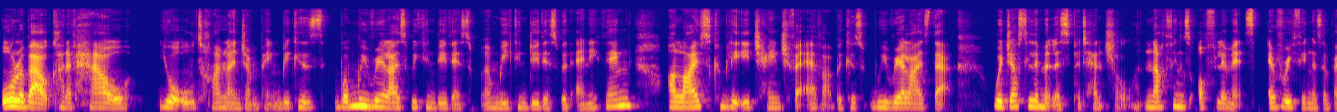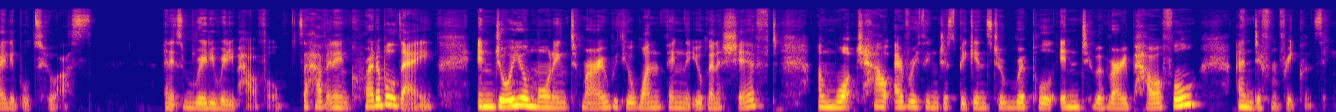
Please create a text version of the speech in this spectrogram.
all about kind of how you're all timeline jumping because when we realize we can do this and we can do this with anything, our lives completely change forever because we realize that we're just limitless potential. Nothing's off limits, everything is available to us. And it's really, really powerful. So, have an incredible day. Enjoy your morning tomorrow with your one thing that you're going to shift and watch how everything just begins to ripple into a very powerful and different frequency.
